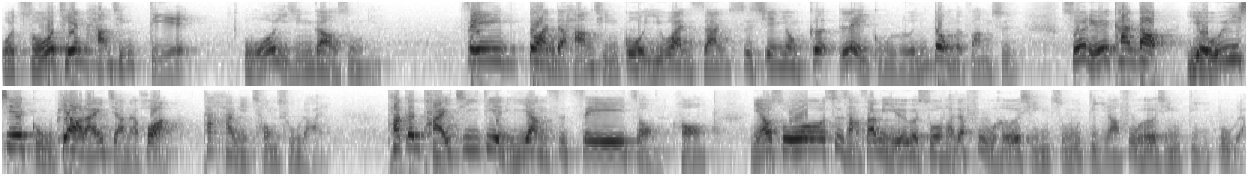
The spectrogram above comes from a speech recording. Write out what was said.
我昨天行情跌，我已经告诉你，这一段的行情过一万三是先用各类股轮动的方式，所以你会看到有一些股票来讲的话，它还没冲出来，它跟台积电一样是这一种吼。你要说市场上面有一个说法叫复合型主底啦，复合型底部啦，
